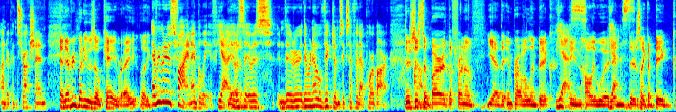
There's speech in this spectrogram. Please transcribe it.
under construction. And everybody was okay, right? Like, Everybody was fine, I believe. Yeah, it was. It was. There, were- there were no victims except for that poor bar. there's just a bar at the front of yeah the Improv Olympic um, Yes. in Hollywood, and Yes. there's like a big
